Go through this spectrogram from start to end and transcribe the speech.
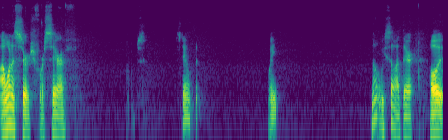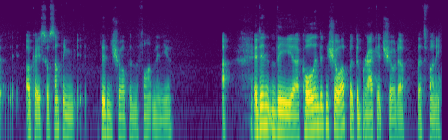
I want to search for serif. Oops. Stay open. No, we saw it there. Oh, okay, so something didn't show up in the font menu. Ah, it didn't, the uh, colon didn't show up, but the bracket showed up. That's funny.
